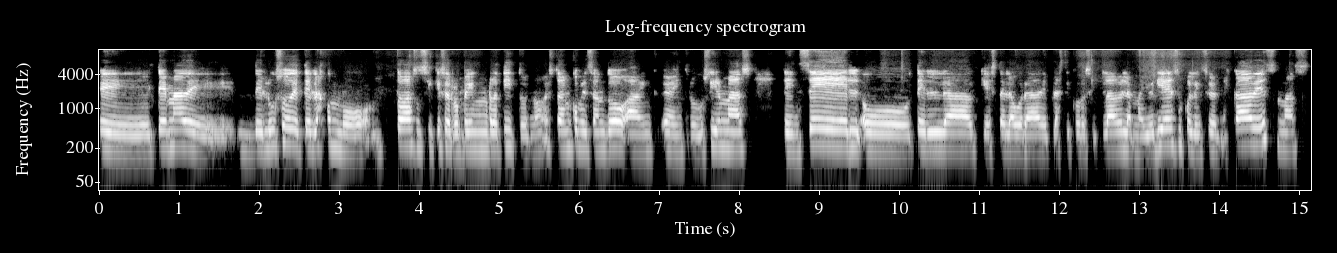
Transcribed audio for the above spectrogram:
eh, el tema de, del uso de telas como todas así que se rompen un ratito, ¿no? Están comenzando a, a introducir más tencel o tela que está elaborada de plástico reciclado en la mayoría de sus colecciones, cada vez más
